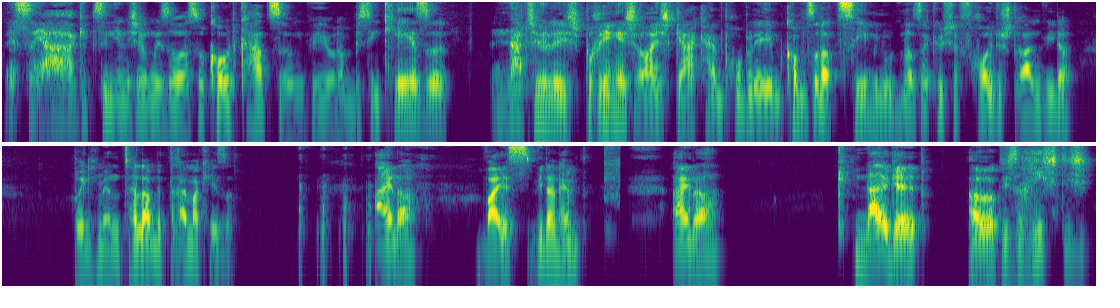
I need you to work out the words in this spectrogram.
Ich so, ja, gibt's denn hier nicht irgendwie sowas, so Cold Cuts irgendwie oder ein bisschen Käse? Natürlich bringe ich euch, gar kein Problem. Kommt so nach zehn Minuten aus der Küche freudestrahlend wieder. Bringt mir einen Teller mit dreimal Käse. Einer weiß wie dein Hemd. Einer knallgelb, aber wirklich richtig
